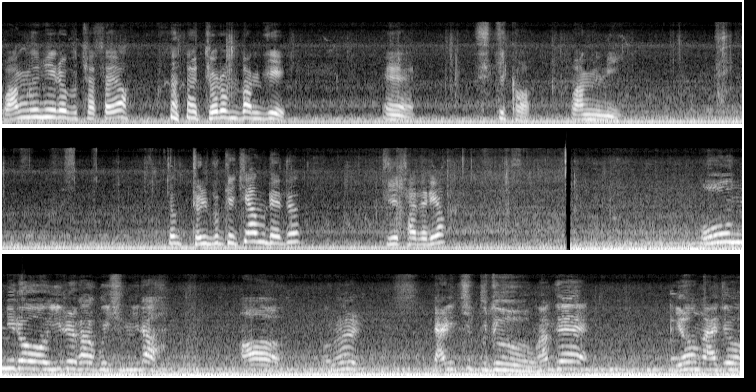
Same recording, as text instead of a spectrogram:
왕눈이를 붙였어요. 졸음 방지 예, 스티커 왕눈이. 좀 덜 붙겠지 아무래도 뒤에 차들이요. 오음리로 일을 가고 있습니다. 아 오늘 날이 부둥한 게 영 아주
